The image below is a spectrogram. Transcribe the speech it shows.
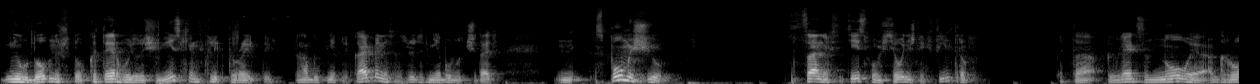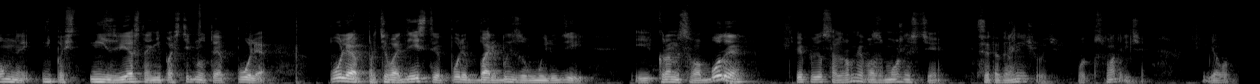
неудобной, что КТР будет очень низким, click-to rate, то есть она будет не кликабельной, соответственно, люди не будут читать. С помощью социальных сетей, с помощью сегодняшних фильтров, это появляется новое, огромное, неизвестное, непостигнутое поле поле противодействия, поле борьбы за умы людей. И кроме свободы, теперь появилась огромные возможности все это ограничивать. Вот посмотрите. Я вот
